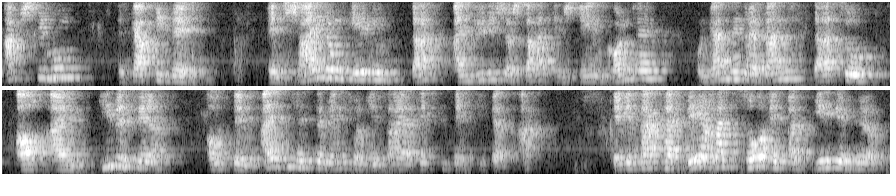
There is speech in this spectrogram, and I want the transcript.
Abstimmung, es gab diese Entscheidung eben, dass ein jüdischer Staat entstehen konnte. Und ganz interessant dazu auch ein Bibelvers aus dem Alten Testament von Jesaja 66, Vers 8, der gesagt hat: Wer hat so etwas je gehört?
